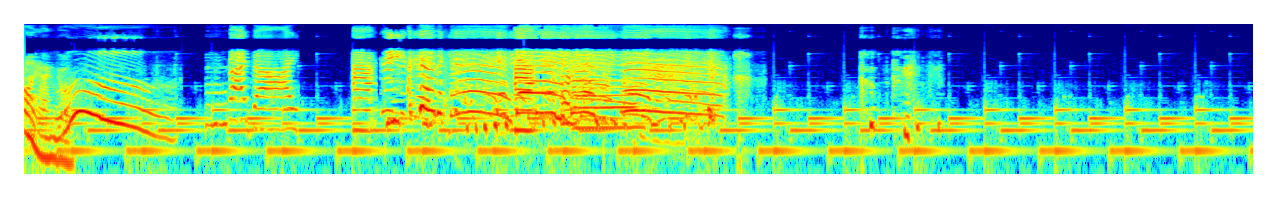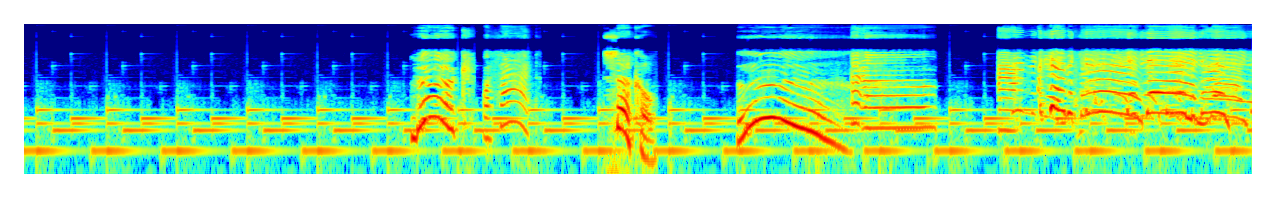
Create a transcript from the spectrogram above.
Triangle. Ooh. Bye-bye. Look! What's that? Circle. Ooh! Uh-oh! Yay!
